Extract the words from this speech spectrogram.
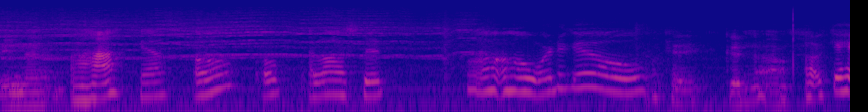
That? Uh huh. Yeah. Oh, oh, I lost it. Oh, where'd it go? Okay, good now. Okay.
